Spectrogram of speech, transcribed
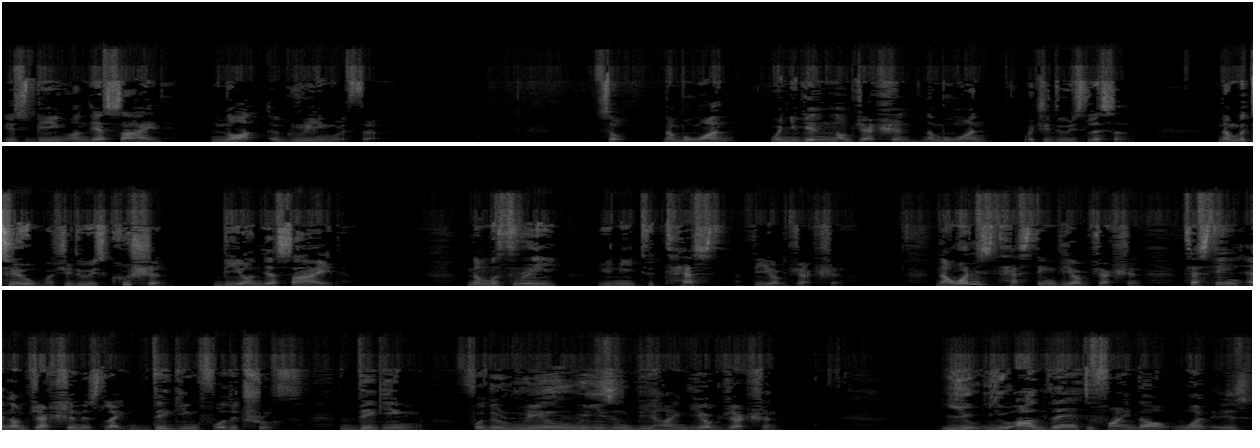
is being on their side not agreeing with them. So, number one, when you get an objection, number one, what you do is listen. Number two, what you do is cushion, be on their side. Number three, you need to test the objection. Now, what is testing the objection? Testing an objection is like digging for the truth, digging for the real reason behind the objection. you, you are there to find out what is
